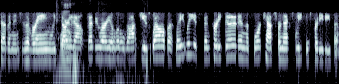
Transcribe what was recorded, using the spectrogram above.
seven inches of rain. We started Wow. out February a little rocky as well, but lately it's been pretty good, and the forecast for next week is pretty decent.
